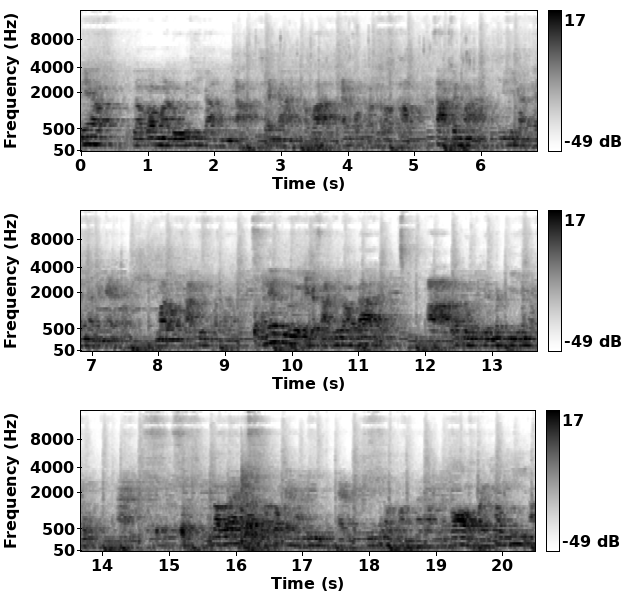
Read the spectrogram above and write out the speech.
นี่ครับเราก็มาดูวิธีการอ่าใช้งานนะครับว่าแอปของเราที่เราทำสร้างขึ้นมาวิธีการใช้งานยังไงนะครับมาลองถ่ายขึ้นมานะครับอันนี้คือเอกสารที่เราได้อ่ารับลงทะเบียนเมื่อกี้นะครับผมอ่า ตอนแรกเราก็ไปหาที่แอปที่เราทำนะครับ แล้วก็ไปเข้าที่อ่า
